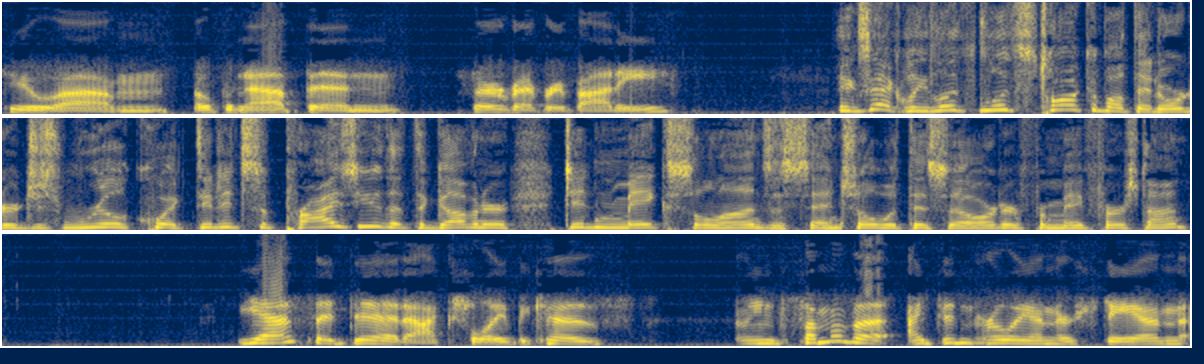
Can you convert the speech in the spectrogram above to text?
to um, open up and serve everybody. Exactly. Let's let's talk about that order just real quick. Did it surprise you that the governor didn't make salons essential with this order from May first on? Yes, it did actually, because I mean, some of it I didn't really understand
